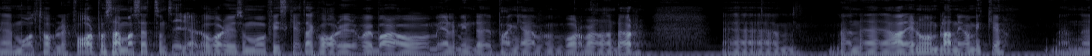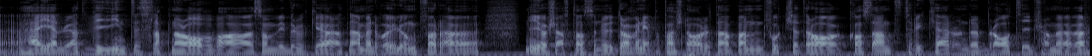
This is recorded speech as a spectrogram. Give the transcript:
eh, måltavlor kvar på samma sätt som tidigare. Då var det ju som att fiska i ett akvarium. Det var ju bara att mer eller mindre panga var och varannan dörr. Eh, men ja, det är nog en blandning av mycket. Men här gäller det att vi inte slappnar av och bara som vi brukar göra. Att nej men det var ju lugnt förra nyårsafton så nu drar vi ner på personal. Utan att man fortsätter ha konstant tryck här under bra tid framöver.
